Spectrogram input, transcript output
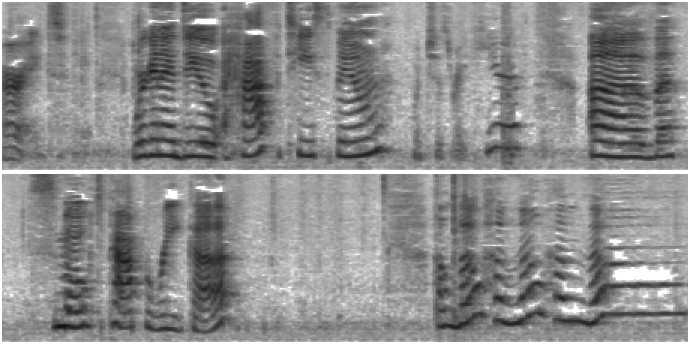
All right, we're going to do a half teaspoon, which is right here, of smoked paprika. Hello, hello, hello.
